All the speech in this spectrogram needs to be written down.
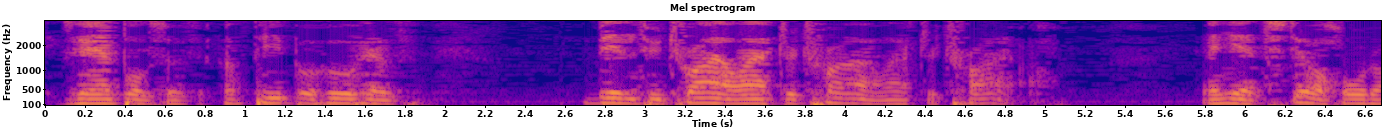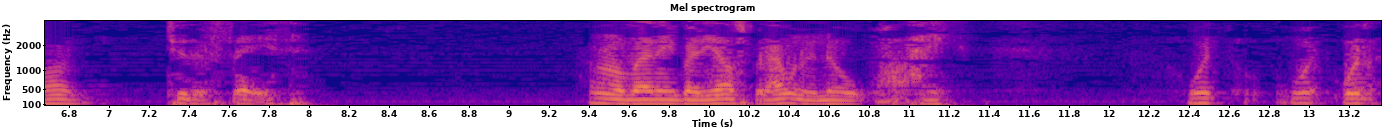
examples of, of people who have been through trial after trial after trial, and yet still hold on to their faith. I don't know about anybody else, but I want to know why. What what what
